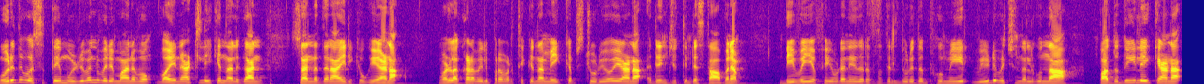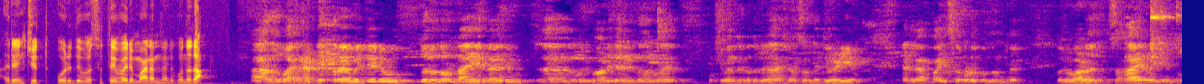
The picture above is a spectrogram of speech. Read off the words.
ഒരു ദിവസത്തെ മുഴുവൻ വരുമാനവും വയനാട്ടിലേക്ക് നൽകാൻ സന്നദ്ധനായിരിക്കുകയാണ്. വള്ളക്കടവിൽ പ്രവർത്തിക്കുന്ന മേക്കപ്പ് സ്റ്റുഡിയോയാണ് രഞ്ജിത്തിന്റെ സ്ഥാപനം. ഡിവൈഎഫ്ഐയുടെ നേതൃത്വത്തിൽ ദുരിതഭൂമിയിൽ വീട് വെച്ച് നൽകുന്ന പദ്ധതിയിലേക്കാണ് രഞ്ജിത്ത് ഒരു ദിവസത്തെ വരുമാനം നൽകുന്നത്. അത് വയനാട്ടിൽ ഇത്രയും വലിയൊരു ദുരന്തം ഉണ്ടായി. എല്ലാവരും ഒരുപാട് ജനങ്ങൾ നമ്മളെ മുഖ്യമന്ത്രിയുടെ ദുരിതാശ്വാസ നിധി വഴിയും എല്ലാം പൈസ കൊടുക്കുന്നുണ്ട്. ഒരുപാട് സഹായങ്ങൾ ചെയ്യുന്നു.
